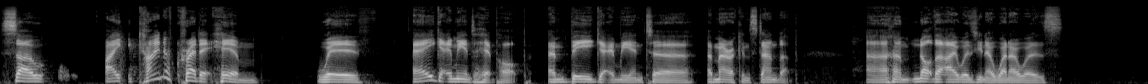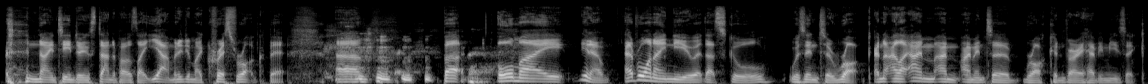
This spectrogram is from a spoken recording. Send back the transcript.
So I kind of credit him with A, getting me into hip hop, and B, getting me into American stand up. Um, not that I was, you know, when I was 19 doing stand up, I was like, yeah, I'm going to do my Chris Rock bit. Um, but all my, you know, everyone I knew at that school was into rock, and I like I'm I'm I'm into rock and very heavy music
